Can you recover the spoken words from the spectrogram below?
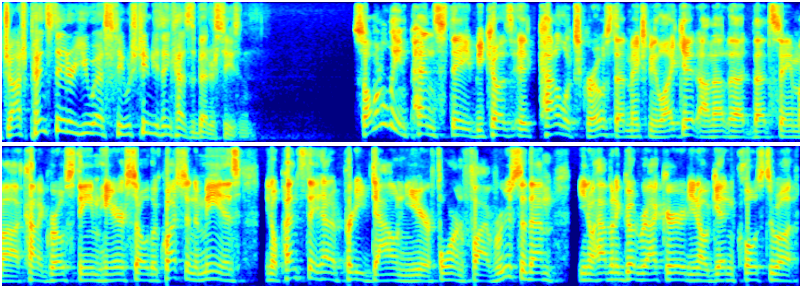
Josh, Penn State or USC, which team do you think has the better season? So I'm going to lean Penn State because it kind of looks gross. That makes me like it on that that, that same uh, kind of gross theme here. So the question to me is, you know, Penn State had a pretty down year, four and five. We're used to them, you know, having a good record, you know, getting close to a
